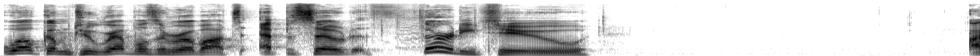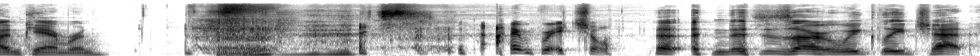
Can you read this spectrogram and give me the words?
Welcome to Rebels and Robots, episode 32. I'm Cameron. I'm Rachel. and this is our weekly chat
